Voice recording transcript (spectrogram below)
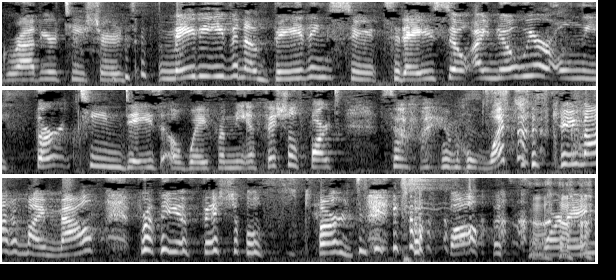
Grab your t-shirts, maybe even a bathing suit today. So I know we are only 13 days away from the official fart. So what just came out of my mouth from the official start to fall this morning?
